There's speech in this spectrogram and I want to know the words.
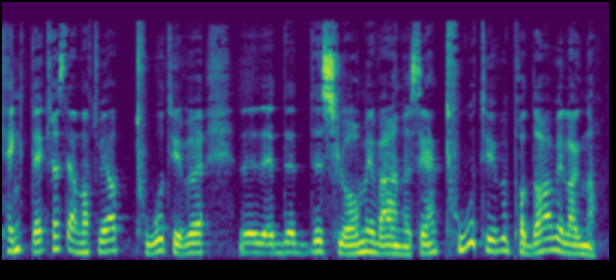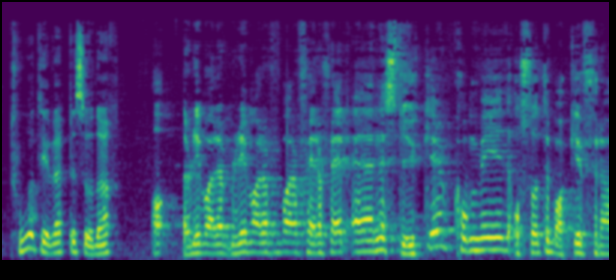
Tenk det, Kristian, at vi har 22 det, det, det slår meg hver eneste gang. 22 podder har vi lagd nå. 22 episoder. Og det blir bare, blir bare, bare flere og flere. Eh, neste uke kommer vi også tilbake fra,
